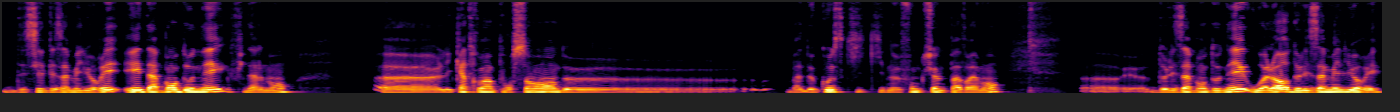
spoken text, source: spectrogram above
d'essayer de les améliorer et d'abandonner finalement euh, les 80% de, bah, de causes qui, ne fonctionnent pas vraiment, euh, de les abandonner ou alors de les améliorer,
